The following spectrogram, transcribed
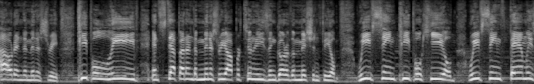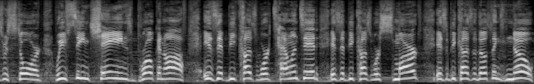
out into ministry. People leave and step out into ministry opportunities and go to the mission field. We've seen people healed. We've seen families restored. We've seen chains broken off. Is it because we're talented? Is it because we're smart? Is it because of those things? No,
